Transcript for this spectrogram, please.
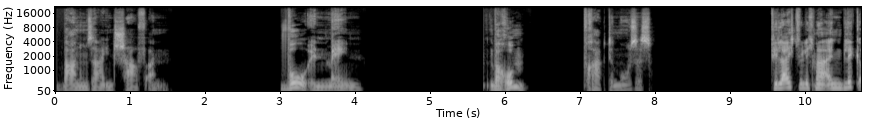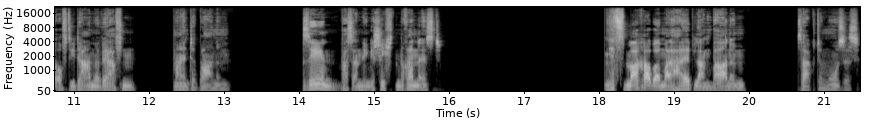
Barnum sah ihn scharf an. Wo in Maine? Warum? fragte Moses. Vielleicht will ich mal einen Blick auf die Dame werfen, meinte Barnum. Sehen, was an den Geschichten dran ist. Jetzt mach aber mal halblang, Barnum, sagte Moses.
